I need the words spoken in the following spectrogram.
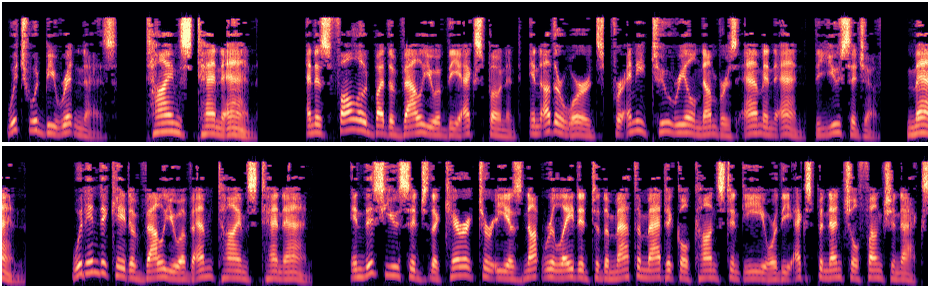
which would be written as times 10n and is followed by the value of the exponent. In other words, for any two real numbers m and n, the usage of men would indicate a value of m times 10n. In this usage the character e is not related to the mathematical constant e or the exponential function x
